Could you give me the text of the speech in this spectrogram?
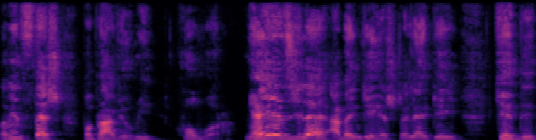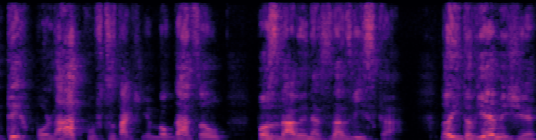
No więc też poprawił mi humor. Nie jest źle, a będzie jeszcze lepiej, kiedy tych Polaków, co tak się bogacą, poznamy nas z nazwiska. No i dowiemy się,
